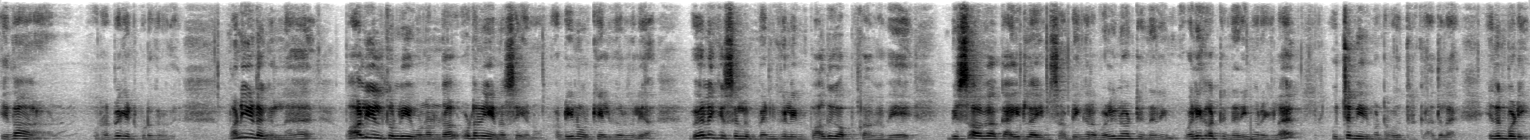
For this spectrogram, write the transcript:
இதுதான் ஒரு அட்வொகேட் கொடுக்குறது. பணியிடங்களில் பாலியல் தொல்லையை உணர்ந்தால் உடனே என்ன செய்யணும் அப்படின்னு ஒரு கேள்வி வருது இல்லையா? வேலைக்கு செல்லும் பெண்களின் பாதுகாப்புக்காகவே விசாகா கைட்லைன்ஸ் அப்படிங்கிற வெளிநாட்டு நெறி வழிகாட்டு நெறிமுறைகளை உச்சநீதிமன்றம் வகுத்திருக்கு. அதில் இதன்படி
